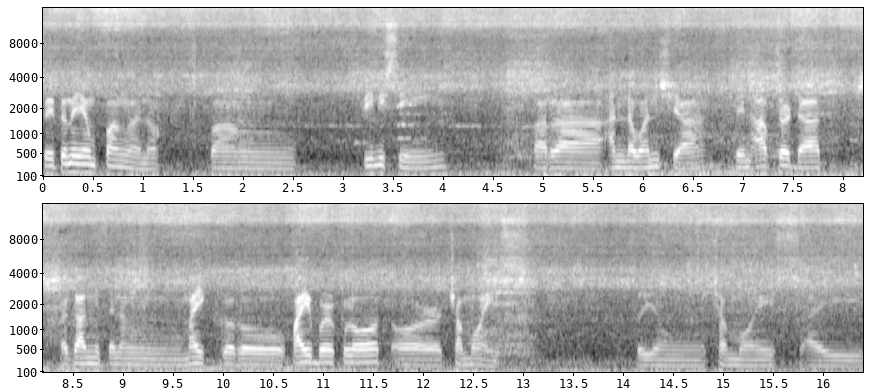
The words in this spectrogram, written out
So ito na yung pang ano, pang finishing para anlawan siya. Then after that, gagamit na ng microfiber cloth or chamois. So yung chamois ay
